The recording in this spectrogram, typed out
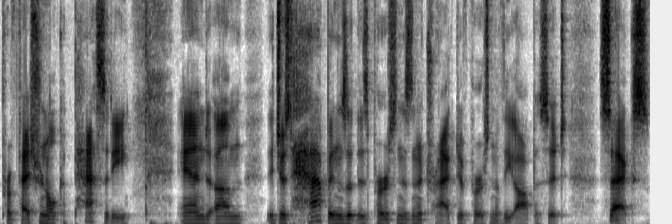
professional capacity. And um, it just happens that this person is an attractive person of the opposite sex.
